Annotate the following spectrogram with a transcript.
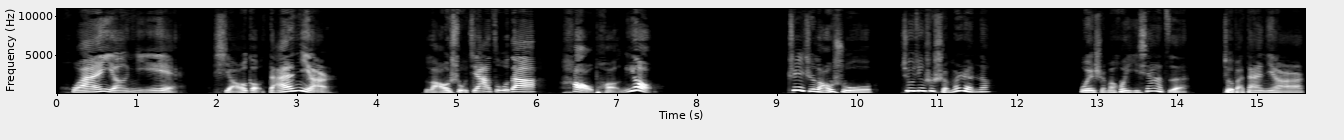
欢迎你，小狗丹尼尔，老鼠家族的好朋友。这只老鼠究竟是什么人呢？为什么会一下子就把丹尼尔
